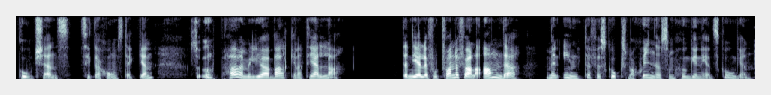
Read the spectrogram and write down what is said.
godkänns, citationstecken, så upphör miljöbalken att gälla. Den gäller fortfarande för alla andra, men inte för skogsmaskiner som hugger ned skogen.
